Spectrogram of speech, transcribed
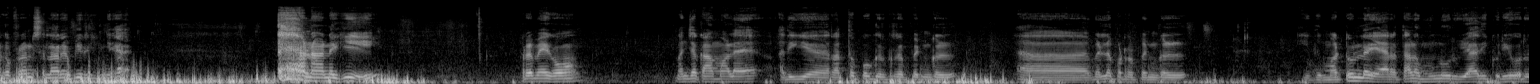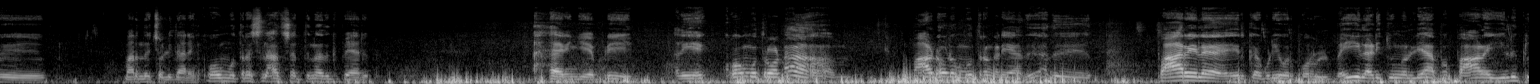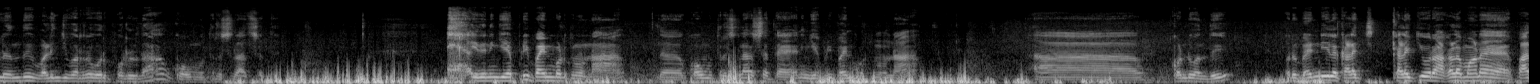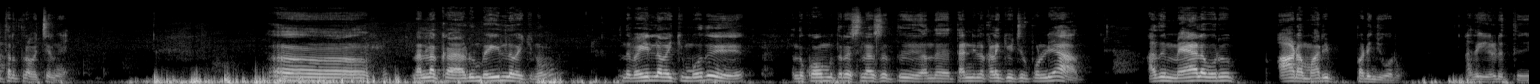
வணக்கம் ஃப்ரெண்ட்ஸ் எல்லோரும் எப்படி இருக்கீங்க? நான் இன்னைக்கு பிரமேகம் மஞ்சக்காமாலை அதிக ரத்தப்போக்கு இருக்கிற பெண்கள் வெள்ளப்படுற பெண்கள் இது மட்டும் இல்லை ஏறத்தாழ முந்நூறு வியாதிக்குரிய ஒரு மருந்து சொல்லித்தரேன் கோமுத்திர ஸ்லாத் சத்துன்னு அதுக்கு பேர். நீங்கள் எப்படி அது கோமூத்திரம்னா மாடோட மூத்திரம் கிடையாது அது பாறையில் இருக்கக்கூடிய ஒரு பொருள். வெயில் அடிக்குங்க இல்லையா? அப்போ பாறை இடுக்குலேருந்து வலிஞ்சு வர்ற ஒரு பொருள் தான் கோமுத்திர சிலாசத்து இதை நீங்கள் எப்படி பயன்படுத்தணுன்னா இந்த கோமுத்திர சிலாசத்தை நீங்கள் எப்படி பயன்படுத்தணும்னா கொண்டு வந்து ஒரு வெந்நீரில் கலச்சி கலக்கி ஒரு அகலமான பாத்திரத்தில் வச்சுருங்க. நல்ல கடும் வெயிலில் வைக்கணும். அந்த வெயிலில் வைக்கும்போது அந்த கோமுத்திர சிலாசத்து அந்த தண்ணியில் கலக்கி வச்சுருப்போம் இல்லையா? அது மேலே ஒரு ஆடை மாதிரி படிஞ்சு வரும். அதை எடுத்து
